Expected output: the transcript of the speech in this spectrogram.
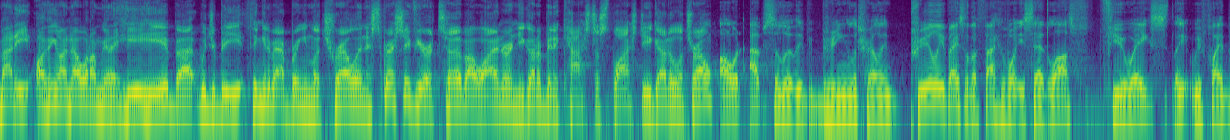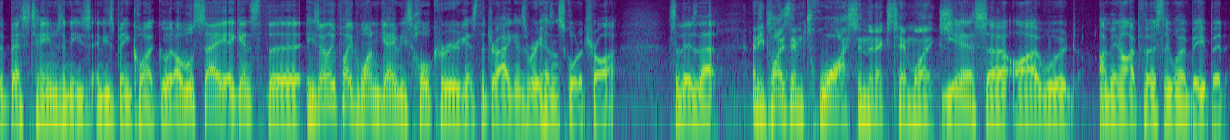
Matty, I think I know what I'm going to hear here, but would you be thinking about bringing Latrell in, especially if you're a turbo owner and you got a bit of cash to splash? Do you go to Latrell? I would absolutely be bringing Latrell in, purely based on the fact of what you said. The last few weeks, we've played the best teams, and he's and he's been quite good. I will say against the, he's only played one game in his whole career against the Dragons where he hasn't scored a try. So there's that. And he plays them twice in the next 10 weeks. Yeah, so I would, I mean, I personally won't be, but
